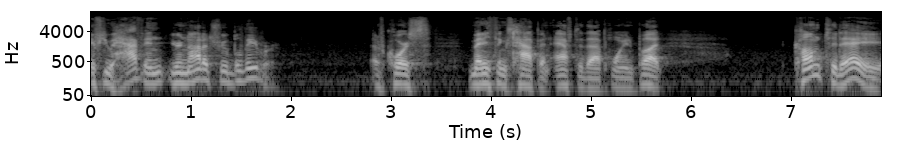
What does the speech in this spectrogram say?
If you haven't, you're not a true believer. Of course, many things happen after that point, but come today,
